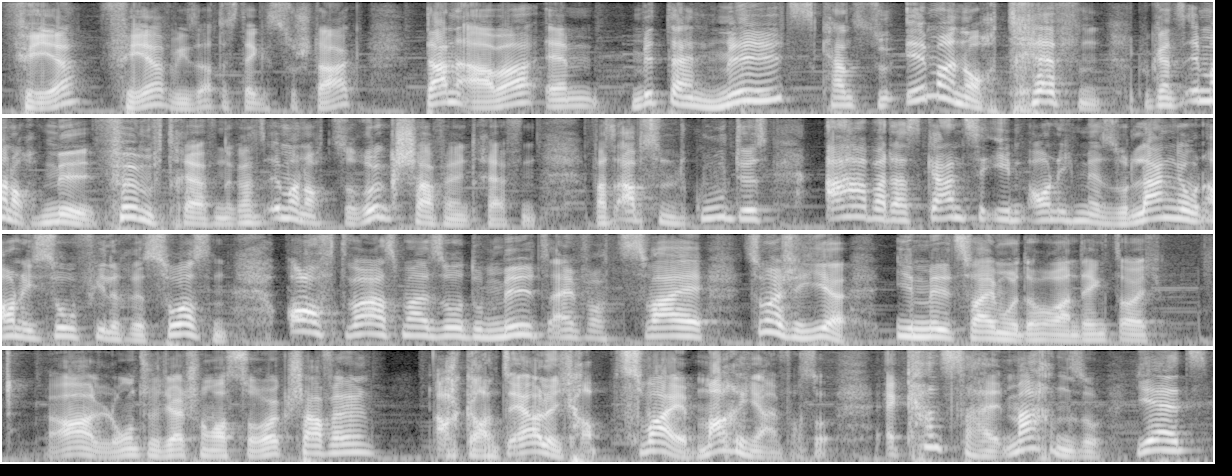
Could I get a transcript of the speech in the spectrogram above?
Fair, fair, wie gesagt, das Deck ist zu stark. Dann aber, ähm, mit deinen Mills kannst du immer noch treffen. Du kannst immer noch Mill 5 treffen, du kannst immer noch Zurückschaffeln treffen, was absolut gut ist, aber das Ganze eben auch nicht mehr so lange und auch nicht so viele Ressourcen. Oft war es mal so, du millst einfach zwei, zum Beispiel hier, ihr Mill 2 Motoren, denkt euch, ja, lohnt sich jetzt schon was zurückschaffeln? Ach, ganz ehrlich, ich hab zwei, mache ich einfach so. Er kannst du halt machen so. Jetzt,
